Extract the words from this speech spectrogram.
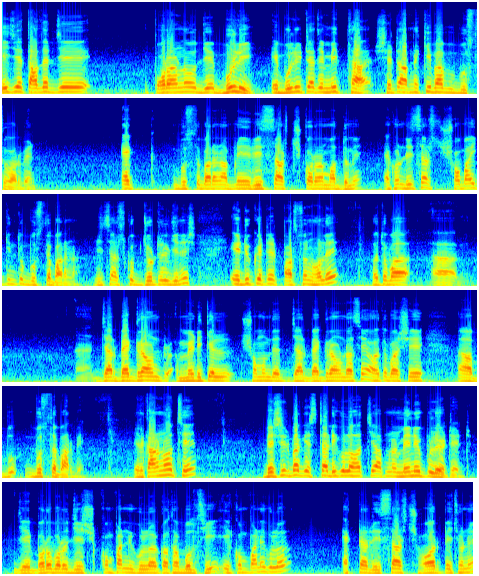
এই যে তাদের যে পড়ানো যে বুলি, এই বুলিটা যে মিথ্যা, সেটা আপনি কীভাবে বুঝতে পারবেন? এক, বুঝতে পারেন আপনি রিসার্চ করার মাধ্যমে। এখন রিসার্চ সবাই কিন্তু বুঝতে পারে না। রিসার্চ খুব জটিল জিনিস। এডুকেটেড পার্সন হলে হয়তোবা যার ব্যাকগ্রাউন্ড মেডিকেল সম্বন্ধে যার ব্যাকগ্রাউন্ড আছে, হয়তোবা সে বুঝতে পারবে। এর কারণ হচ্ছে, বেশিরভাগ স্টাডিগুলো হচ্ছে আপনার ম্যানিপুলেটেড যে বড় বড় যে কোম্পানিগুলোর কথা বলছি, এই কোম্পানিগুলো একটা রিসার্চ হওয়ার পেছনে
